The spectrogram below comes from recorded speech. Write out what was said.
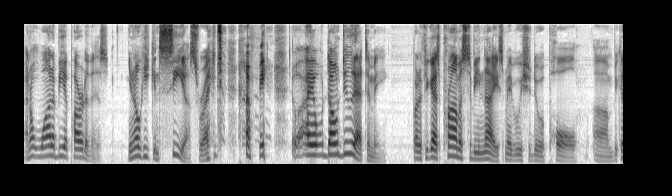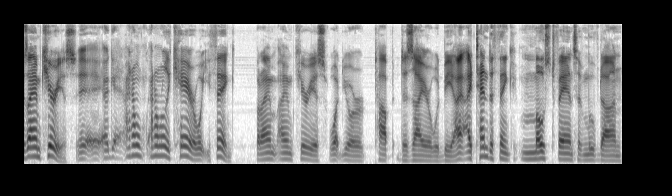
I don't want to be a part of this. You know he can see us, right? I mean, I don't do that to me. But if you guys promise to be nice, maybe we should do a poll um, because I am curious. I, I, don't I don't really care what you think, but I am I am curious what your top desire would be. I, I tend to think most fans have moved on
